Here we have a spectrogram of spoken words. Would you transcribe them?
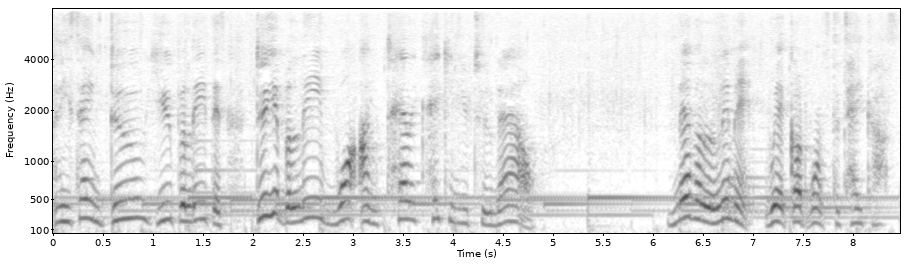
And He's saying, Do you believe this? Do you believe what I'm t- taking you to now? Never limit where God wants to take us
